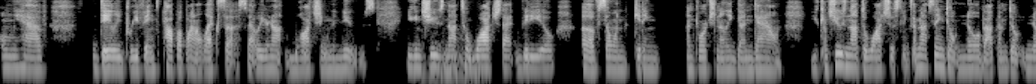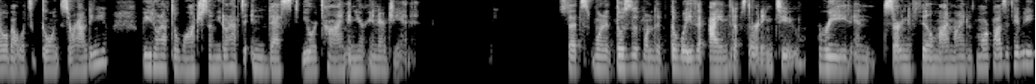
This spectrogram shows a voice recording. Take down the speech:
only have daily briefings pop up on Alexa so that way you're not watching the news. You can choose not to watch that video of someone getting unfortunately gunned down. You can choose not to watch those things. I'm not saying don't know about them, don't know about what's going surrounding you, but you don't have to watch them. You don't have to invest your time and your energy in it. So that's one of those are one of the, the ways that I ended up starting to read and starting to fill my mind with more positivity.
